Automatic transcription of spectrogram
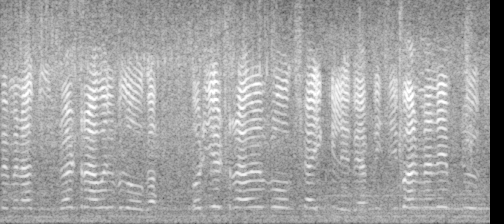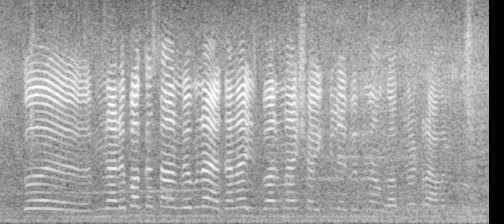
پہ میرا دوسرا ٹریول بلاگ اور یہ ٹریول بلوگ شاہی قلعے پہ پچھلی بار میں نے منار پاکستان میں بنایا تھا نا اس بار میں شاہی قلعے پہ بناؤں گا اپنا ٹریول بلوگ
